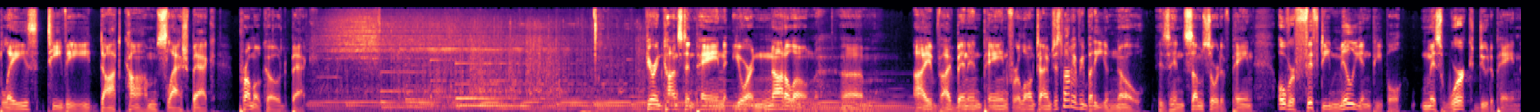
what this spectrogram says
blazetv.com slash Beck, promo code Beck. If you're in constant pain, you are not alone. Um, I've I've been in pain for a long time. Just about everybody you know is in some sort of pain. Over 50 million people miss work due to pain.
